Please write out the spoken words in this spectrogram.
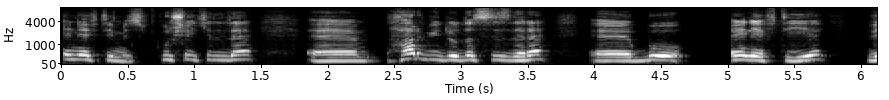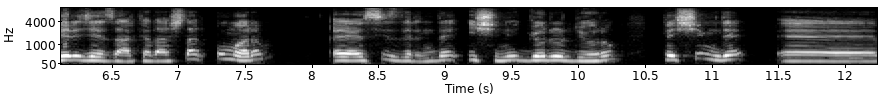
NFT'miz bu şekilde. E, her videoda sizlere e, bu NFT'yi vereceğiz arkadaşlar. Umarım e, sizlerin de işini görür diyorum. Ve şimdi e,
